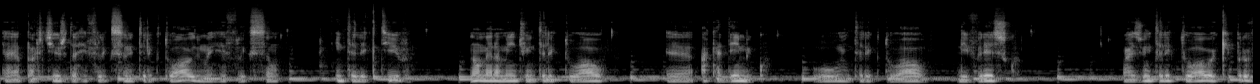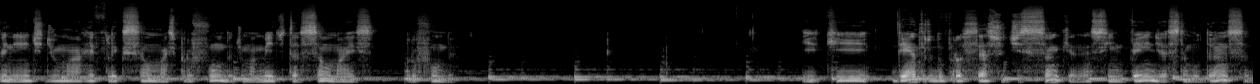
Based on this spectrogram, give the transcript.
é, a partir da reflexão intelectual e de uma reflexão intelectiva não meramente o intelectual é, acadêmico ou intelectual livresco, mas o intelectual aqui proveniente de uma reflexão mais profunda, de uma meditação mais profunda. E que dentro do processo de Sankhya né, se entende esta mudança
